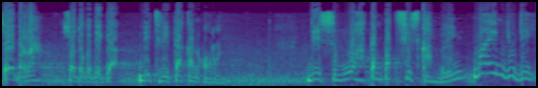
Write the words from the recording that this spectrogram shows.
Saya pernah suatu ketika diceritakan orang di sebuah tempat siskambling main judi.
